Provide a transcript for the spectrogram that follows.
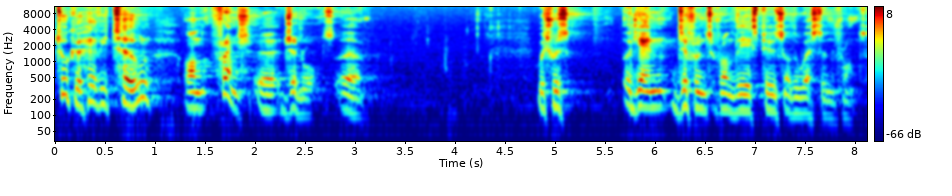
took a heavy toll on French generals, which was again different from the experience of the Western Front.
